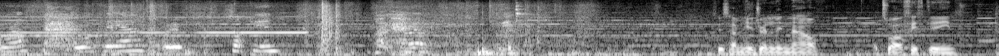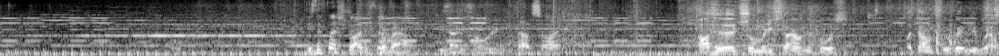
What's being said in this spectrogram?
Okay, everyone. All clear. Clear. Shocking. Right, carry on. So he's having the adrenaline now at 12.15. Is the bus driver still around? He's outside. He's outside. I heard somebody say on the bus, I don't feel very well.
